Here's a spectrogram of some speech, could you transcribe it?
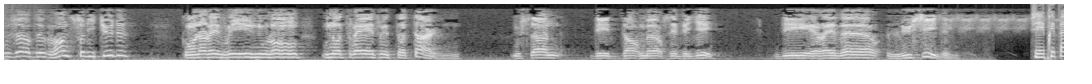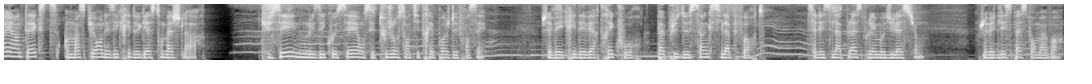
Aux heures de grande solitude, quand la nous rend notre être total, nous sommes des dormeurs éveillés, des rêveurs lucides. J'avais préparé un texte en m'inspirant des écrits de Gaston Bachelard. Tu sais, nous les Écossais, on s'est toujours sentis très proches des Français. J'avais écrit des vers très courts, pas plus de cinq syllabes fortes. Ça laissait la place pour les modulations. J'avais de l'espace pour ma voix.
